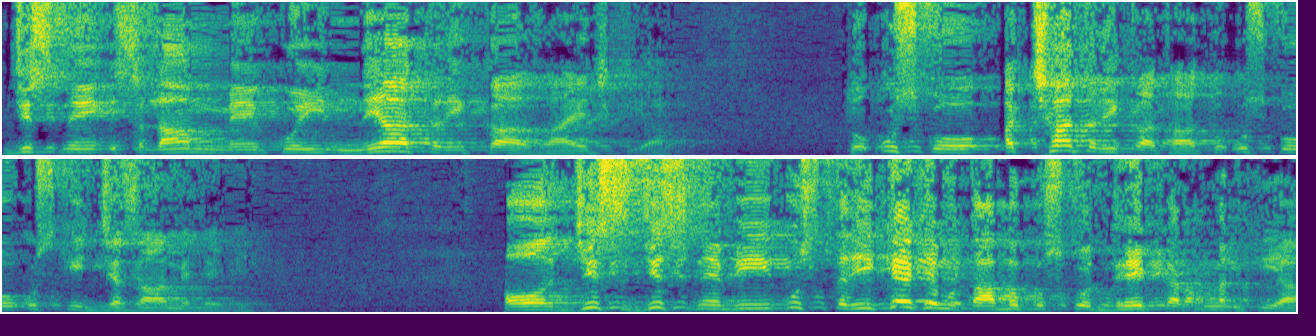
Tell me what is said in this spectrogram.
جس نے اسلام میں کوئی نیا طریقہ رائج کیا۔ تو اس کو اچھا طریقہ تھا تو اس کو اس کی جزا ملے گی۔ اور جس جس نے بھی اس طریقے کے مطابق اس کو دیکھ کر عمل کیا،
